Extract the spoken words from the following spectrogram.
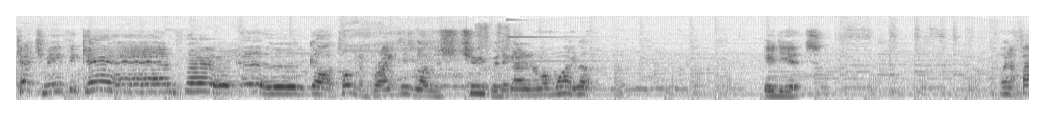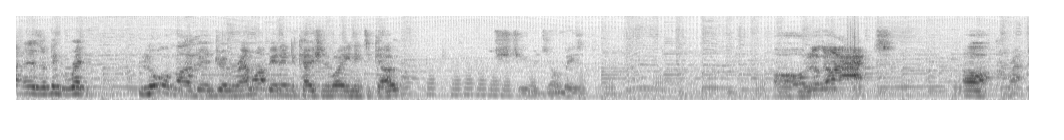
Catch me if you can, Fergus! God, talking to brains, these guys are stupid, they're going in the wrong way, look. Idiots. When the fact there's a big red lawnmower being driven around might be an indication of where you need to go. Stupid zombies. Oh, look at that! Oh, crap.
